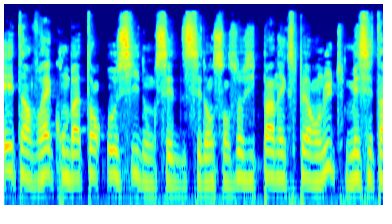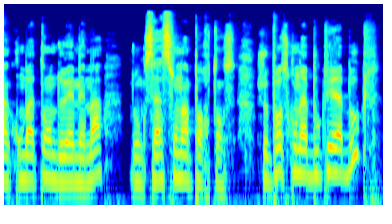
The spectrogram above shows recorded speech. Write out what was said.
est un vrai combattant aussi, donc c'est dans ce sens-là aussi pas un expert en lutte, mais c'est un combattant de MMA, donc ça a son importance. Je pense qu'on a bouclé la boucle.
